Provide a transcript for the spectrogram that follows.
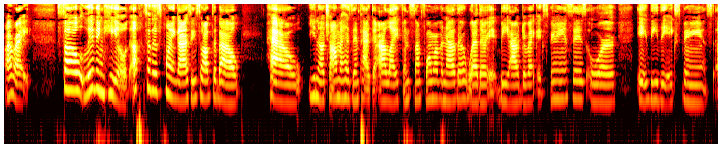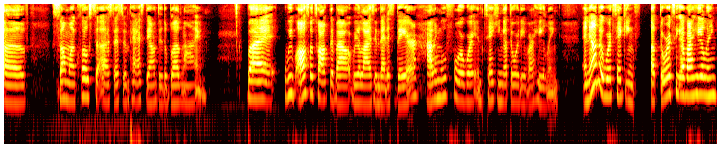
All right. So, living healed. Up to this point, guys, we've talked about how, you know, trauma has impacted our life in some form or another, whether it be our direct experiences or it be the experience of someone close to us that's been passed down through the bloodline. But we've also talked about realizing that it's there, how to move forward, and taking authority of our healing. And now that we're taking authority of our healing,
